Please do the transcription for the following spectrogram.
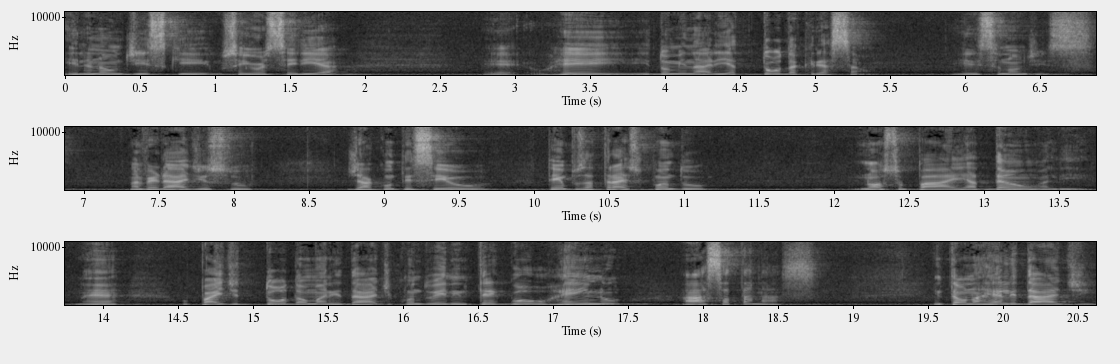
ele não diz que o Senhor seria é, o rei e dominaria toda a criação. Isso não diz. Na verdade, isso já aconteceu tempos atrás, quando nosso pai, Adão, ali, né, o pai de toda a humanidade, quando ele entregou o reino a Satanás. Então, na realidade,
